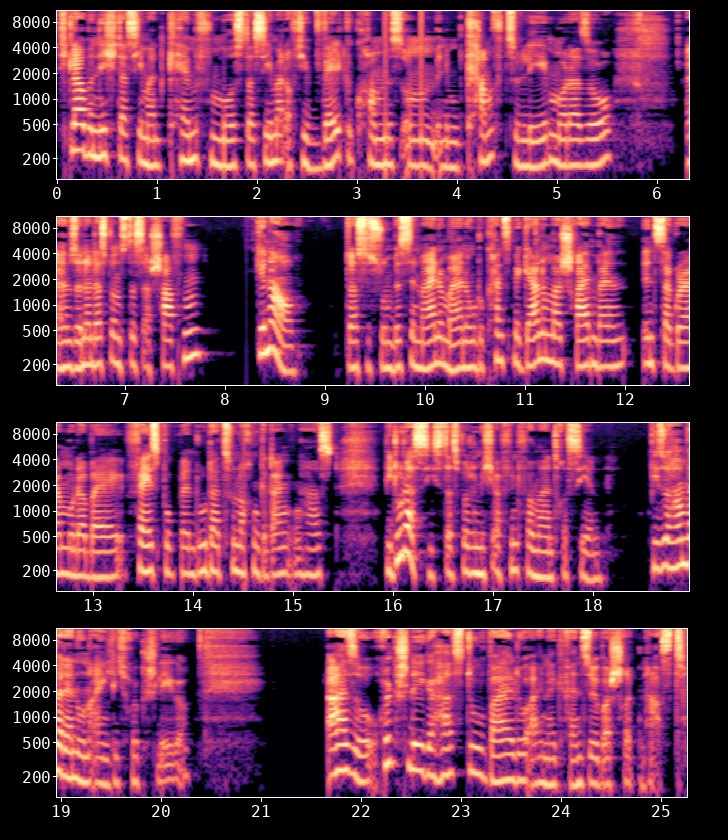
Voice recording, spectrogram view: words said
Ich glaube nicht, dass jemand kämpfen muss, dass jemand auf die Welt gekommen ist, um in dem Kampf zu leben oder so, äh, sondern dass wir uns das erschaffen. Genau. Das ist so ein bisschen meine Meinung. Du kannst mir gerne mal schreiben bei Instagram oder bei Facebook, wenn du dazu noch einen Gedanken hast, wie du das siehst. Das würde mich auf jeden Fall mal interessieren. Wieso haben wir denn nun eigentlich Rückschläge? Also, Rückschläge hast du, weil du eine Grenze überschritten hast.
